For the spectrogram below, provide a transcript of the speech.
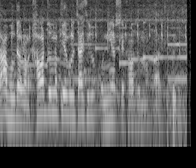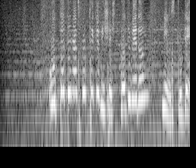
তা বলতে পারল না। খাওয়ার জন্য কে বলে চাইছিল? ও নিয়ে আসছে খাওয়ার জন্য। আচ্ছা ঠিক আছে। উত্তর দিনাজপুর থেকে বিশেষ প্রতিবেদন নিউজ টুডে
